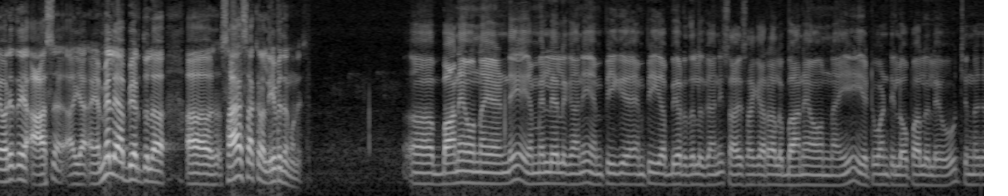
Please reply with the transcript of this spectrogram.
ఎవరైతే ఆశ- ఎమ్మెల్యే అభ్యర్థుల సహాయ సహకారాలు ఏ విధంగా ఉన్నాయి? బాగానే ఉన్నాయండి. ఎమ్మెల్యేలు కానీ ఎంపీ ఎంపీ అభ్యర్థులు కానీ సహాయ సహకారాలు బాగానే ఉన్నాయి. ఎటువంటి లోపాలు లేవు. చిన్న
